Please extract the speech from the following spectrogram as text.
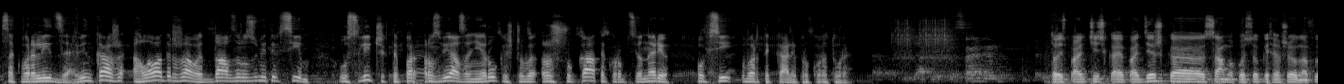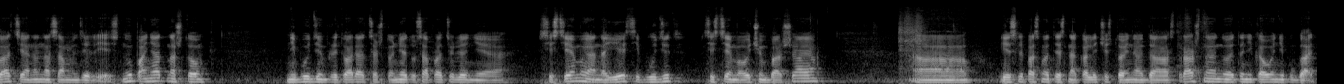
Сакварелідзе. Він каже, глава держави дав зрозуміти всім. У слідчих тепер розв'язані руки, щоб розшукати корупціонерів по всій вертикалі прокуратури. То есть политическая поддержка самых высоких эшелонов власти, она на самом деле есть. Ну, понятно, что не будем притворяться, что нет сопротивления системы, она есть и будет. Система очень большая. А, Если посмотреть на количество, иногда страшное, но это никого не пугает.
